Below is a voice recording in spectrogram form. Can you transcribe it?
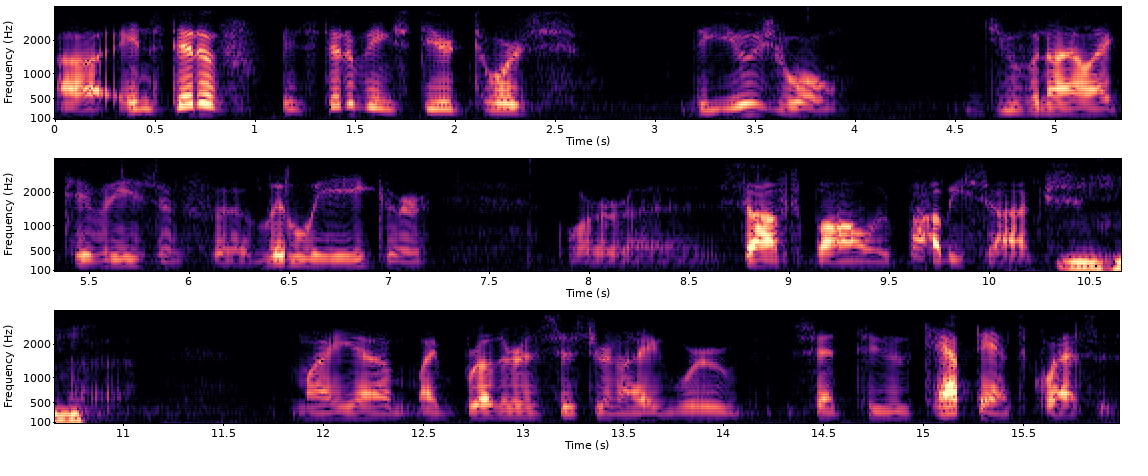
uh, instead of instead of being steered towards the usual juvenile activities of uh, little league or or uh, softball or bobby socks, mm-hmm. uh, my uh, my brother and sister and I were sent to tap dance classes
